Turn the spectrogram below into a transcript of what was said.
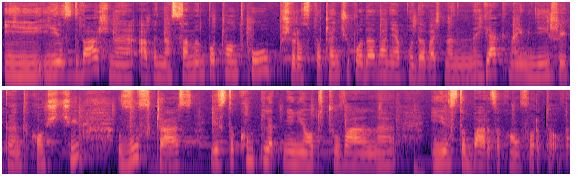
i jest ważne, aby na samym początku, przy rozpoczęciu podawania, podawać na jak najmniejszej prędkości. Wówczas jest to kompletnie nieodczuwalne i jest to bardzo komfortowe.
